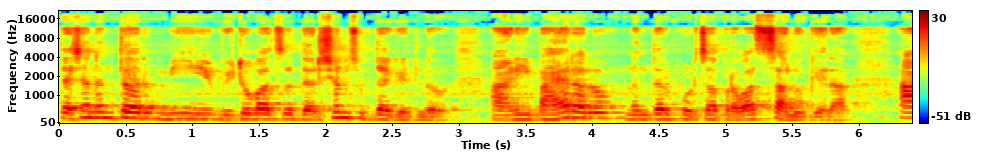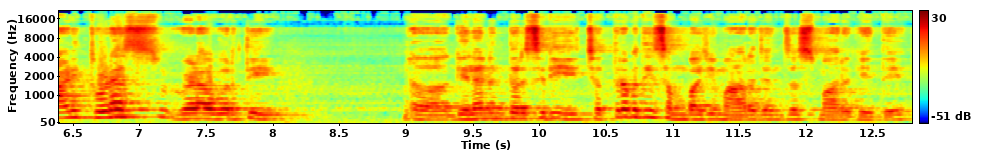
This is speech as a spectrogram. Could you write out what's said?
त्याच्यानंतर मी विठोबाचं दर्शनसुद्धा घेतलं आणि बाहेर आलो. नंतर पुढचा प्रवास चालू केला. आणि थोड्याच वेळावरती गेल्यानंतर श्री छत्रपती संभाजी महाराजांचं स्मारक येते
